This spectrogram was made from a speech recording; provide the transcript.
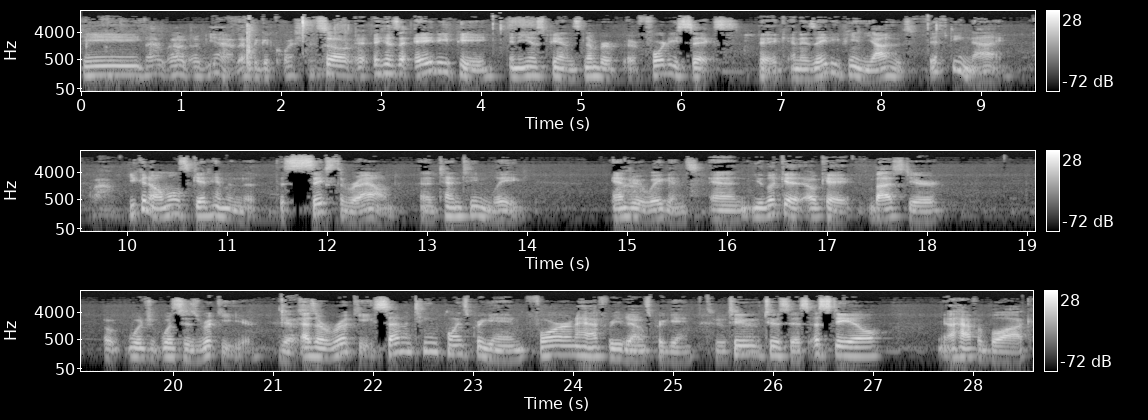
He That- uh, uh, yeah, that's a good question. so uh, his ADP in ESPN's number uh, 46 pick, and his ADP in Yahoo's 59. wow. You can almost get him in the, the sixth round in a 10 team league. Andrew Wiggins. And you look at, okay, last year, which was his rookie year. Yes. As a rookie, 17 points per game, four and a half rebounds Yeah. per game, Two two, assists. two assists, a steal, a half a block.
